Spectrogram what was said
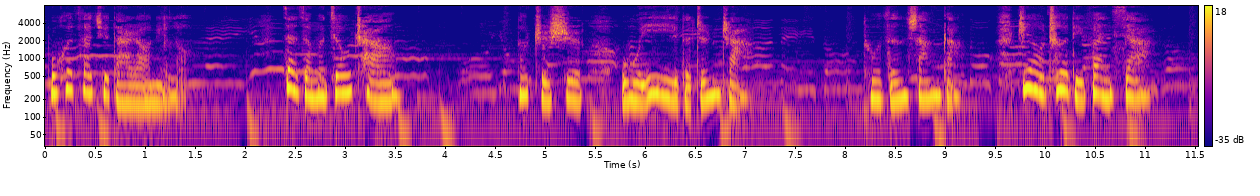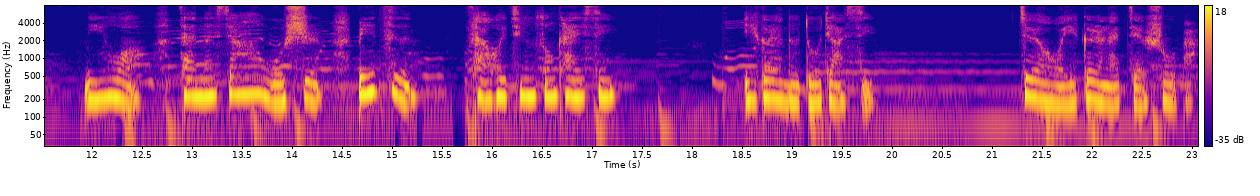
不会再去打扰你了。再怎么纠缠，都只是无意义的挣扎，徒增伤感。只有彻底放下，你我才能相安无事，彼此才会轻松开心。一个人的独角戏。就由我一个人来结束吧。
